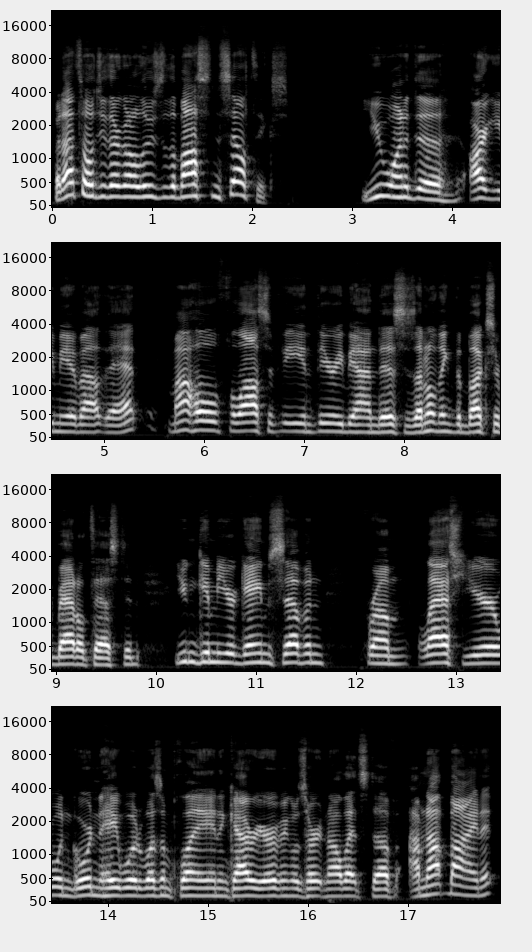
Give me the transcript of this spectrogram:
but I told you they're going to lose to the Boston Celtics you wanted to argue me about that. My whole philosophy and theory behind this is I don't think the Bucks are battle tested. You can give me your game seven from last year when Gordon Hayward wasn't playing and Kyrie Irving was hurt and all that stuff. I'm not buying it.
